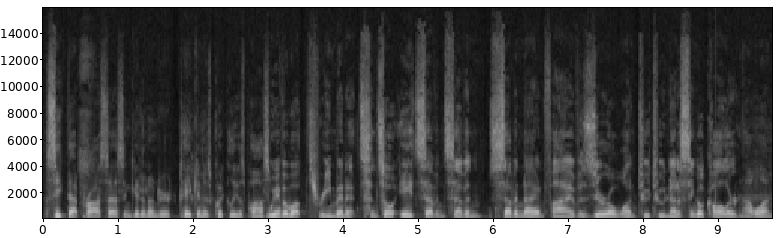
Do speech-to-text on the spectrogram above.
seek that process and get it undertaken as quickly as possible. We have about three minutes, and so 877 795 0122, not a single caller. not one.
